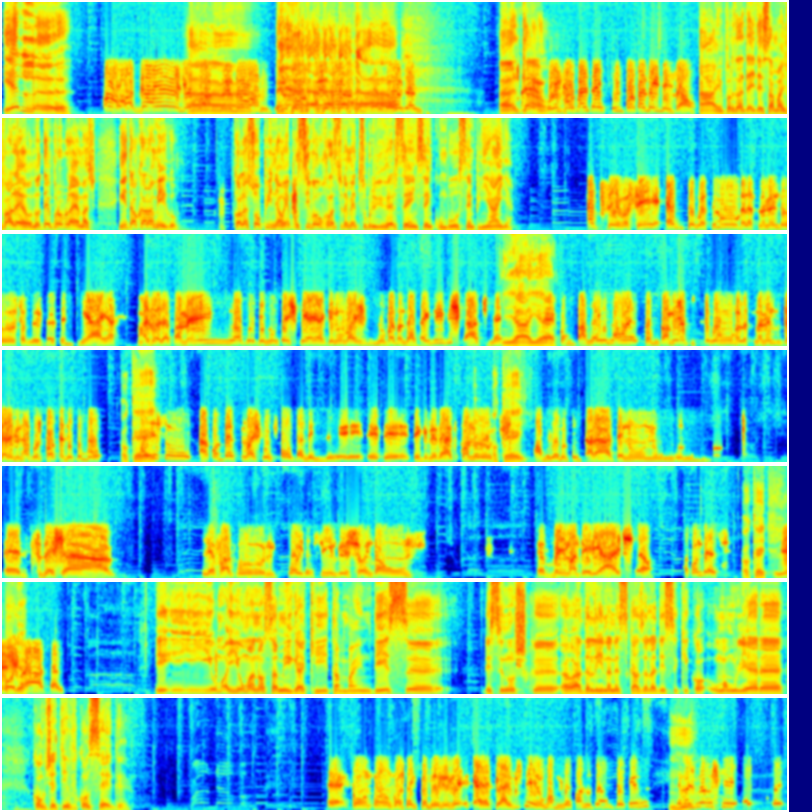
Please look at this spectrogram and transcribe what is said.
HL. Oh, HL, Ah. ah. perdoa-me, perdoa-me, perdoa-me. Então. O importante, é, o importante é a intenção. Ah, importante é a intenção, mas valeu, não tem problemas. Então, caro amigo, qual é a sua opinião? É possível um relacionamento sobreviver sem, sem cumbu, sem pinhanha? É possível, sim, é possível sim um relacionamento sobreviver sem pinhanha, mas olha, também não é porque não tens pinhanha que não vais, não vais andar até de biscates, né? Yeah, yeah. É, como, também não é, como também é possível um relacionamento terminar por falta de tumbo. Ok. Mas isso acontece mais por falta de, de, de, de dignidade. Quando Ok. a mulher não tem caráter, não, não, não- não- é, se deixa levar por coisas simples ou então é, bem materiais, não, acontece. Ok. Mulheres Olha, e, e- uma, e uma nossa amiga aqui também disse disse-nos que, a Adelina nesse caso, ela disse que uma mulher eh, com objetivo consegue. é, com, com, consegue sobreviver. É, claro que sim, uma mulher quando tem um objetivo, Uhum. imaginamos que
